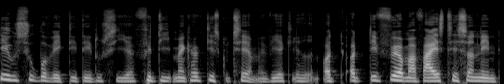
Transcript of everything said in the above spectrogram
Det er jo super vigtigt, det du siger, fordi man kan jo ikke diskutere med virkeligheden. Og, og det fører mig faktisk til sådan en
